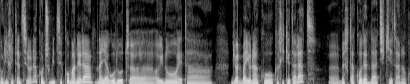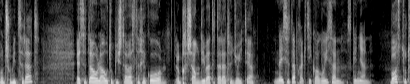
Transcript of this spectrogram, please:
hori uh, jaiten zirona, kontsumitzeko manera, nahiago dut, uh, oino eta joan baionako kajiketarat, uh, bertako denda txikietan kontsumitzerat. Ez eta hola autopista bazterreko enpresa hundi batetarat joitea. Naiz eta praktikoago izan, azkenean? Bo, ez dut,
